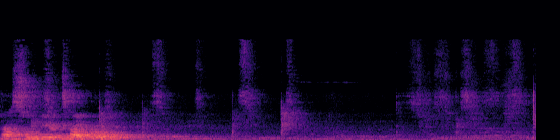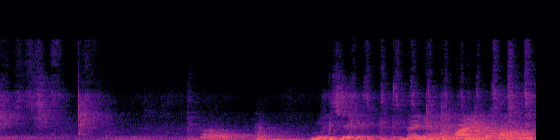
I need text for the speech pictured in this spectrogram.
આ સૂર્ય છે આપણો? નીચે દરિયામાં પાણી બતાવવાનું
